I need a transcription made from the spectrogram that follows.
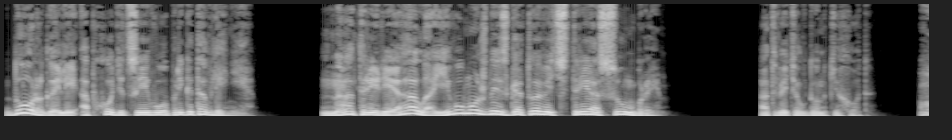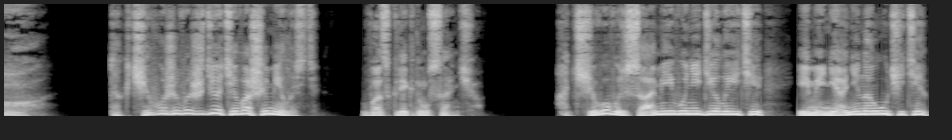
дорого ли обходится его приготовление? На три реала его можно изготовить с три асумбры, — ответил Дон Кихот. — О, так чего же вы ждете, ваша милость? — воскликнул Санчо. — Отчего вы сами его не делаете и меня не научите?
